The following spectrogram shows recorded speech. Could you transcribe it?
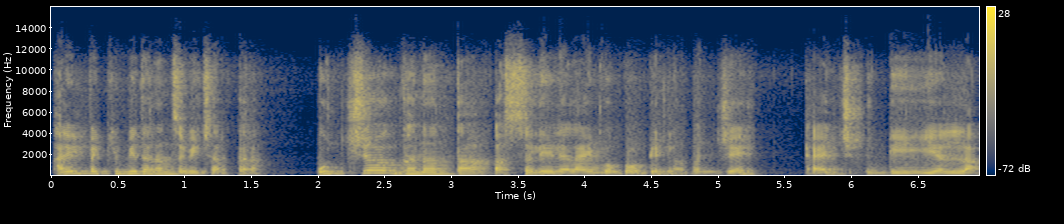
खालीलपैकी विधानांचा विचार करा. उच्च घनता असलेल्या लायकोप्रोटीनला म्हणजे एच डी एल ला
